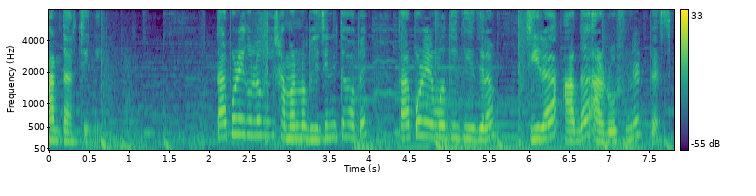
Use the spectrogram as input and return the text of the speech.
আর দারচিনি। তারপর এগুলোকে সামান্য ভেজে নিতে হবে। তারপর এর মধ্যে দিয়ে দিলাম জিরা, আদা আর রসুনের পেস্ট।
